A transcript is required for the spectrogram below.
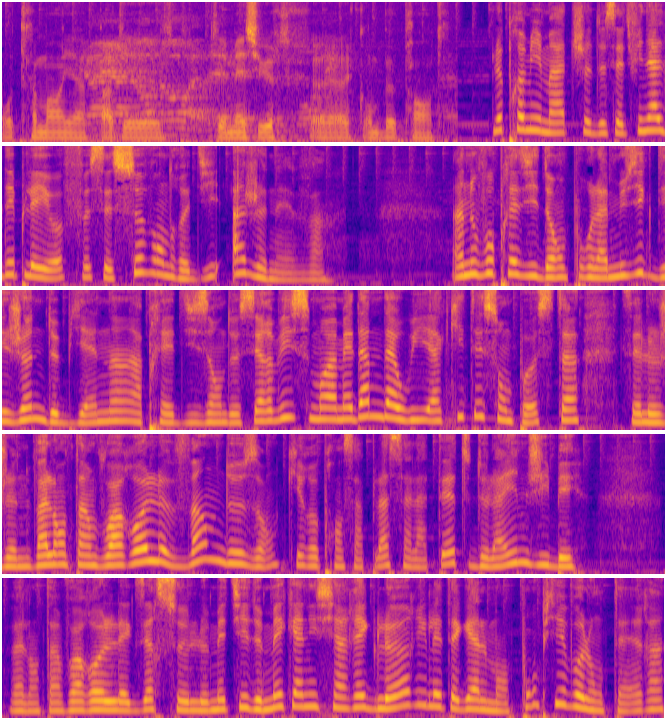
autrement, il n'y a pas de, mesures qu'on peut prendre. Le premier match de cette finale des playoffs, c'est ce vendredi à Genève. Un nouveau président pour la musique des jeunes de Bienne. Après dix ans de service, Mohamed Amdaoui a quitté son poste. C'est le jeune Valentin Voirol, 22 ans, qui reprend sa place à la tête de la MJB. Valentin Voirol exerce le métier de mécanicien régleur, il est également pompier volontaire.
